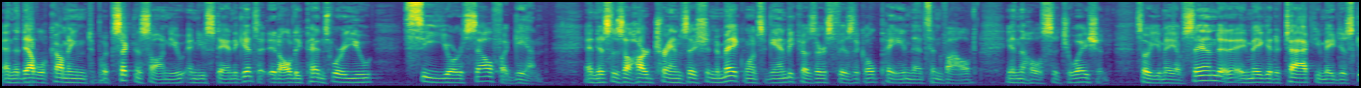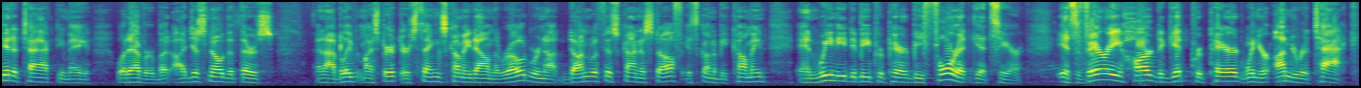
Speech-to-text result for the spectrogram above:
and the devil coming to put sickness on you and you stand against it? It all depends where you see yourself again. And this is a hard transition to make once again because there's physical pain that's involved in the whole situation. So you may have sinned and you may get attacked, you may just get attacked, you may whatever, but I just know that there's and I believe in my spirit there's things coming down the road. We're not done with this kind of stuff. It's going to be coming, and we need to be prepared before it gets here. It's very hard to get prepared when you're under attack.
